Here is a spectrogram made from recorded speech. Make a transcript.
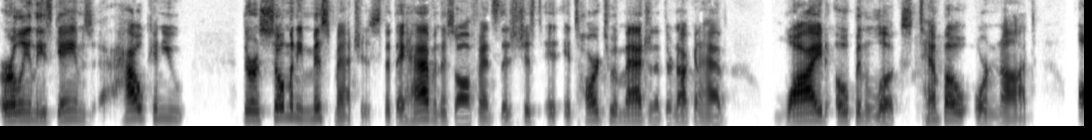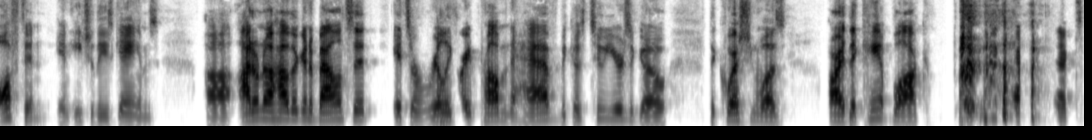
early in these games. How can you? There are so many mismatches that they have in this offense that it's just it, it's hard to imagine that they're not going to have wide open looks, tempo or not, often in each of these games. Uh, I don't know how they're going to balance it. It's a really great problem to have because two years ago, the question was all right, they can't block, they can't, protect,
